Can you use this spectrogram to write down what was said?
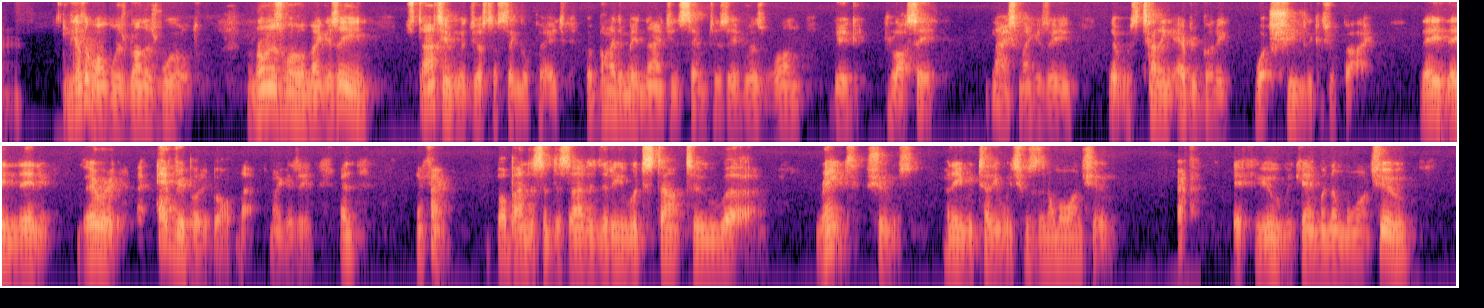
Mm. The other one was Runner's World. Runner's World magazine started with just a single page, but by the mid 1970s, it was one big, glossy, nice magazine that was telling everybody what shoes they should buy. They, they, they knew. They were, everybody bought that magazine. And in fact, Bob Anderson decided that he would start to uh, rate shoes, and he would tell you which was the number one shoe. If you became a number one shoe,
